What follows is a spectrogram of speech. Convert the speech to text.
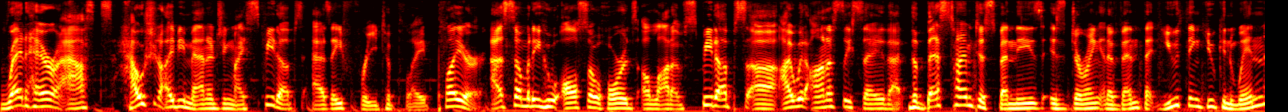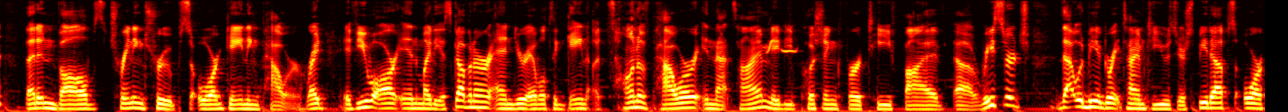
Red hair asks how should I be managing my speed ups as a free to play player? As somebody who also hoards a lot of speed ups uh, I would honestly say that the best time to spend these is during an event that you think you can win that involves training troops or gaining power right? If you are in mightiest governor and you're able to gain a ton of power in that time maybe pushing for t5 uh, research that would be a great time to use your speed ups or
